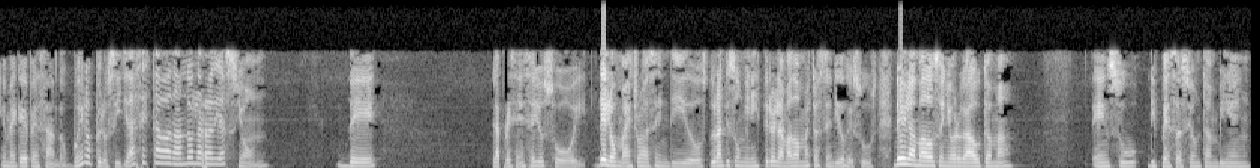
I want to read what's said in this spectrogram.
Yo me quedé pensando, bueno, pero si ya se estaba dando la radiación de la presencia yo soy, de los maestros ascendidos, durante su ministerio el amado maestro ascendido Jesús, del amado señor Gautama, en su dispensación también.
